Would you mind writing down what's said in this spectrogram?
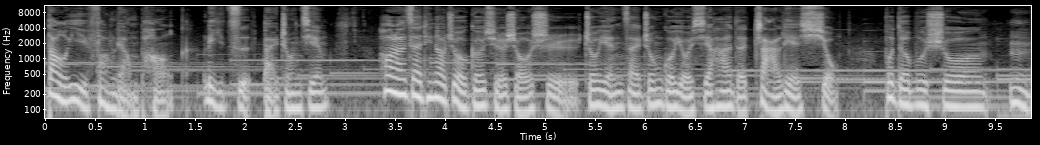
道义放两旁，利字摆中间。后来在听到这首歌曲的时候，是周延在中国有嘻哈的炸裂秀，不得不说，嗯，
